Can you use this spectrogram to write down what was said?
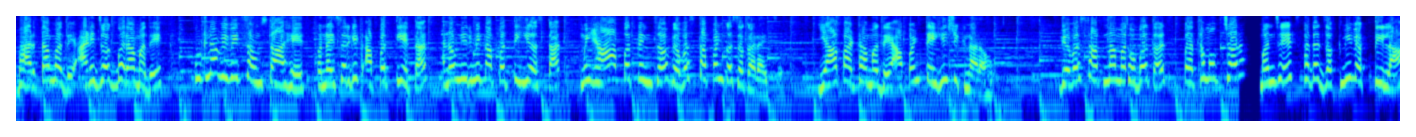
भारतामध्ये आणि जगभरामध्ये कुठल्या विविध संस्था आहेत? नैसर्गिक आपत्ती येतात नवनिर्मित आपत्तीही असतात. मग ह्या आपत्तींचं व्यवस्थापन कसं करायचं? या पाठामध्ये आपण तेही शिकणार आहोत. व्यवस्थापनासोबतच प्रथमोपचार म्हणजेच एखाद्या जखमी व्यक्तीला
